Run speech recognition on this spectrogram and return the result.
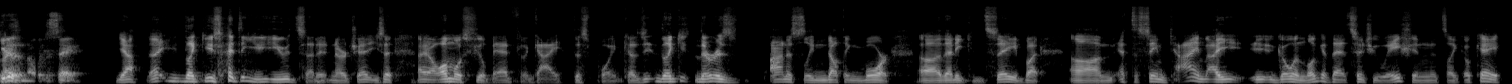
He right. doesn't know what to say. Yeah, uh, like you, I think you you had said it in our chat. You said I almost feel bad for the guy at this point because like there is honestly nothing more uh, that he can say. But um, at the same time, I go and look at that situation. it's like, okay,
